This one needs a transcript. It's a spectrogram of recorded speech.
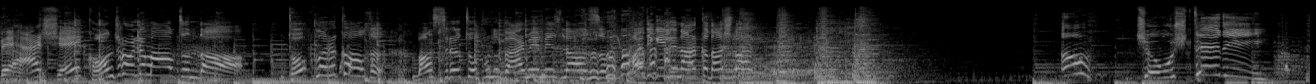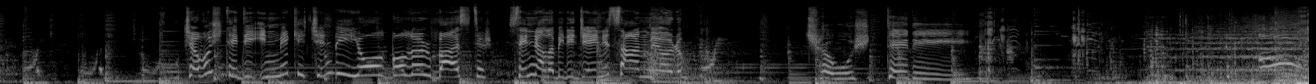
Ve her şey kontrolüm altında. Topları kaldı. Bastıra topunu vermemiz lazım. Hadi gelin arkadaşlar. Ah, Çavuş Teddy. Çavuş Teddy inmek için bir yol bulur Buster. Senin alabileceğini sanmıyorum. Çavuş Teddy. Hayır!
